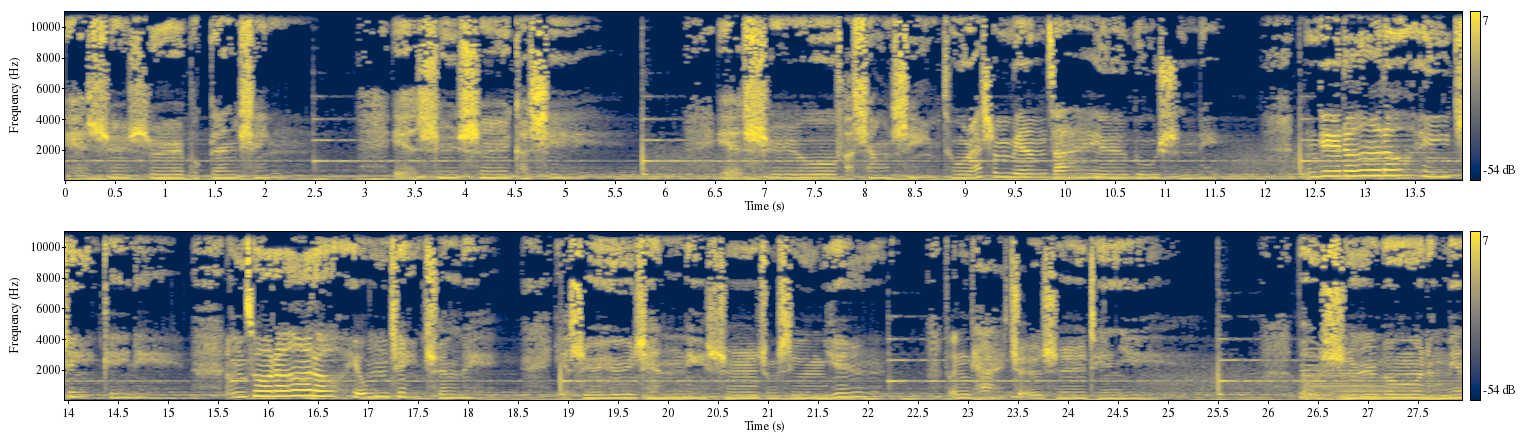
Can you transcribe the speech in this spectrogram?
也许是不甘心，也许是可惜，也许无法相信，突然身边再也不是用尽全力。也许遇见你是种幸运，分开却是天意，不是不能面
